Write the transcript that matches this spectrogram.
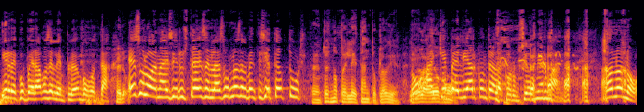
y recuperamos el empleo en Bogotá. Pero- Eso lo van a decir ustedes en las urnas del 27 de octubre. Pero entonces no pelee tanto, Claudia. Yo No, hay que como- pelear contra la corrupción, mi hermano. No, no, no,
